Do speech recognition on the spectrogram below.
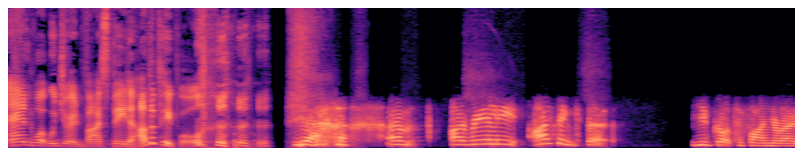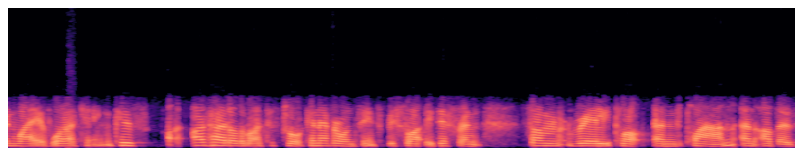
And what would your advice be to other people? yeah, um, I really, I think that you've got to find your own way of working because I've heard other writers talk, and everyone seems to be slightly different. Some really plot and plan, and others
